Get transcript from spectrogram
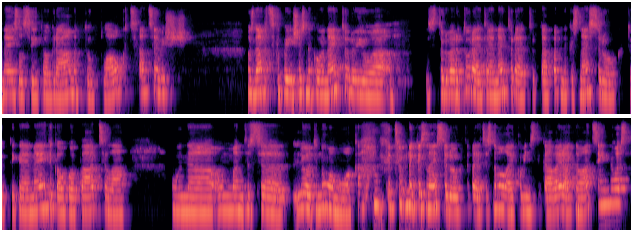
neizlasīto grāmatu plaukts atsevišķi. Uz naktas kapīšu es neko neturu, jo es tur varu turēt vai neturēt, tur tāpat nekas nesarūk. Tur tikai meita kaut ko pārcelā. Un, un man tas ļoti nomoka, ka tur nekas nesarūk. Tāpēc es nolieku viņas tā kā vairāk no acīm nost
